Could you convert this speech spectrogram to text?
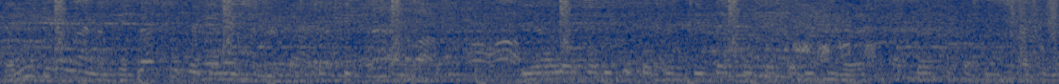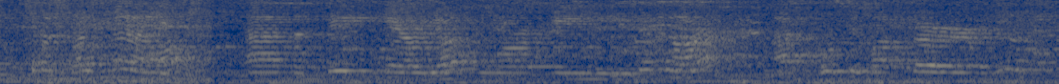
Gamitin naman ang Black Super Conditioner para tikman. Ihalo sa 50% kita Super Conditioner at 20% sa Right now at the stage area for a seminar as hosted by Dr. Nielsen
